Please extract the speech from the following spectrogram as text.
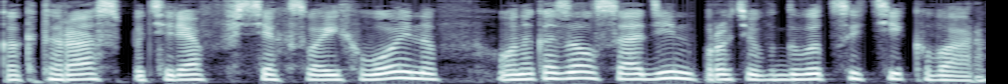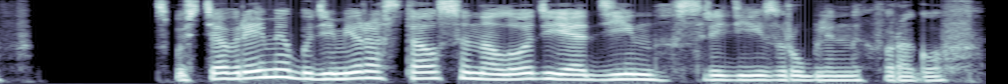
Как-то раз, потеряв всех своих воинов, он оказался один против двадцати кваров. Спустя время Будимир остался на лодье один среди изрубленных врагов.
